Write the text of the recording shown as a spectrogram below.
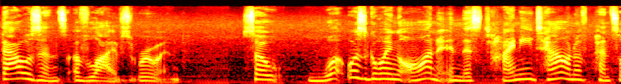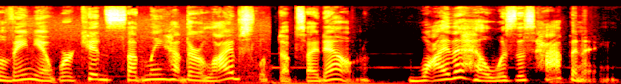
thousands of lives ruined. So, what was going on in this tiny town of Pennsylvania where kids suddenly had their lives flipped upside down? Why the hell was this happening?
